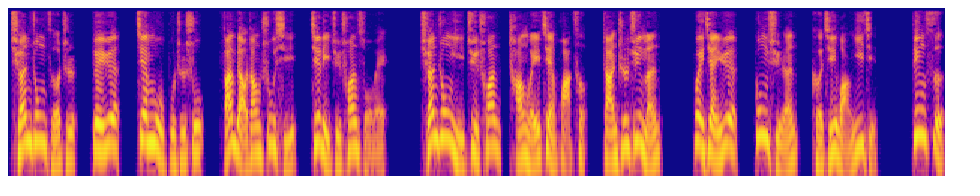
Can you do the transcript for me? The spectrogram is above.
全中责之，对曰：“见木不知书，凡表彰书席，皆李巨川所为。”全中以巨川常为见画策，斩之军门。魏见曰：“公许人，可及往衣锦。”丁巳，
